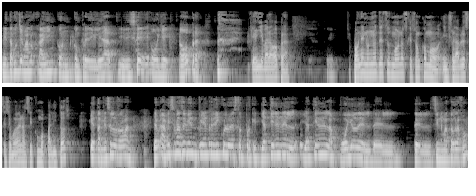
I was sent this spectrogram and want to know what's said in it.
Necesitamos llevarlo a alguien con, con credibilidad. Y dice, oye, a Oprah. Quieren llevar a Oprah ponen unos de estos monos que son como inflables que se mueven así como palitos. Que también se los roban. A mí se me hace bien, bien ridículo esto porque ya tienen el, ya tienen el apoyo del, del, del cinematógrafo,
